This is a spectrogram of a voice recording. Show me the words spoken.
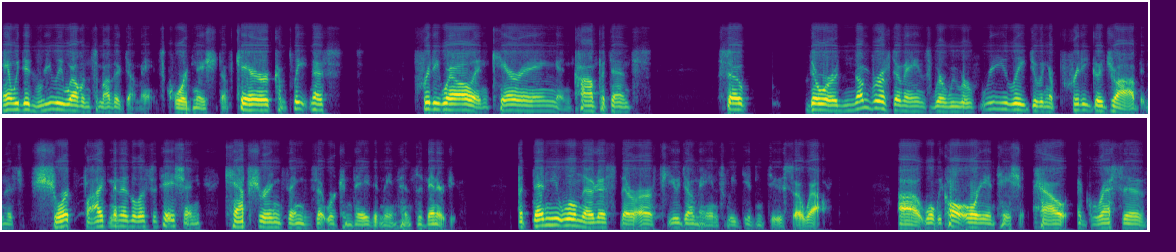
And we did really well in some other domains, coordination of care, completeness, pretty well in caring and competence. So there were a number of domains where we were really doing a pretty good job in this short five-minute elicitation capturing things that were conveyed in the intensive interview. But then you will notice there are a few domains we didn't do so well uh, what we call orientation, how aggressive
